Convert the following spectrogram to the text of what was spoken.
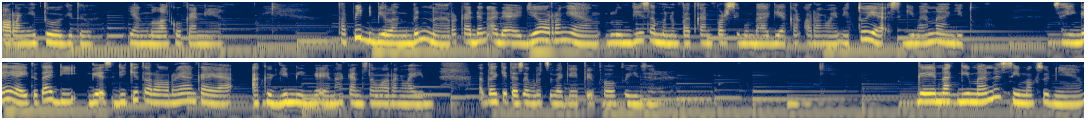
orang itu gitu yang melakukannya. Tapi dibilang benar, kadang ada aja orang yang belum bisa menempatkan porsi membahagiakan orang lain itu ya segimana gitu. Sehingga ya itu tadi, gak sedikit orang-orang yang kayak aku gini, gak enakan sama orang lain. Atau kita sebut sebagai people pleaser. Gak enak gimana sih maksudnya?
